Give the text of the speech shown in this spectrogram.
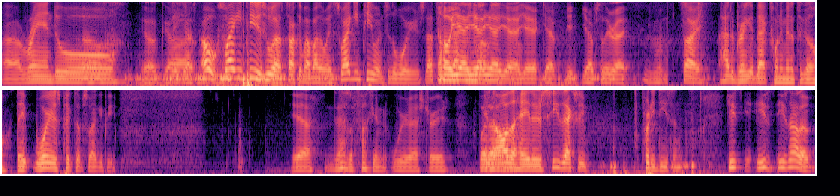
uh, Randle. Oh God. got, oh, Swaggy P is who I was talking about, by the way. Swaggy P went to the Warriors. That's Oh yeah, exactly yeah, yeah, yeah, yeah, yeah. You- You're absolutely right. Sorry, I had to bring it back 20 minutes ago. They Warriors picked up Swaggy P. Yeah, that's a fucking weird ass trade. But and to all um, the haters, he's actually pretty decent. he's he's he's not a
